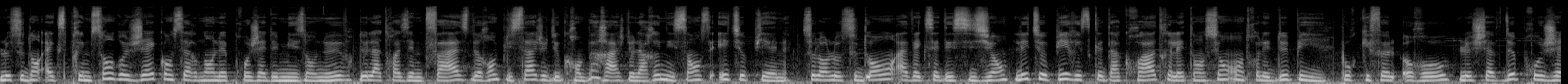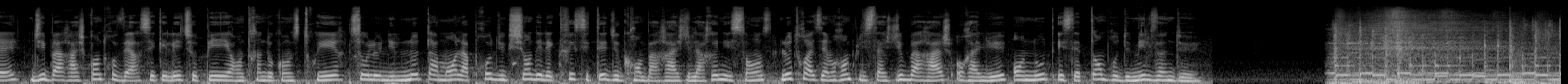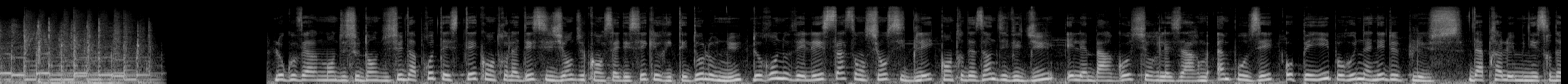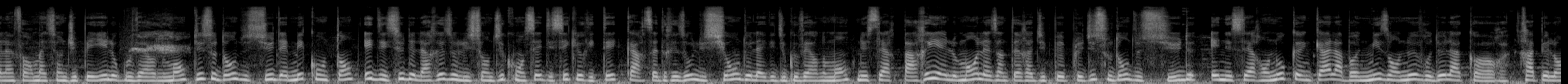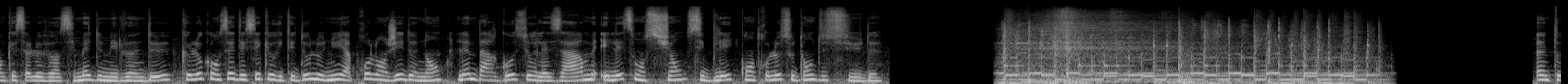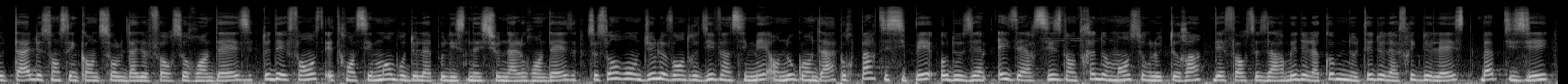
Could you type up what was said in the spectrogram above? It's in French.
Le Soudan exprime son rejet concernant les projets de mise en œuvre de la troisième phase de remplissage du grand barrage de la Renaissance éthiopienne. Selon le Soudan, avec ces décisions, l'Éthiopie risque d'accroître les tensions entre les deux pays. Pour Kifel Oro, le chef de projet du barrage controversé que l'Éthiopie est en train de construire sur le Nil, notamment la production d'électricité du grand barrage de la Renaissance, le troisième remplissage du barrage aura lieu en août et septembre 2022. Le gouvernement du Soudan du Sud a protesté contre la décision du Conseil de sécurité de l'ONU de renouveler sa sanction ciblée contre des individus et l'embargo sur les armes imposées au pays pour une année de plus. D'après le ministre de l'Information du pays, le gouvernement du Soudan du Sud est mécontent et déçu de la résolution du Conseil de sécurité car cette résolution, de l'avis du gouvernement, ne sert pas réellement les intérêts du peuple du Soudan du Sud et ne sert en aucun cas la bonne mise en œuvre de l'accord. Rappelons que c'est le 26 mai 2020 que le Conseil de sécurité de l'ONU a prolongé d'un an l'embargo sur les armes et les sanctions ciblées contre le Soudan du Sud. Un total de 150 soldats de forces rwandaises de défense et 36 membres de la police nationale rwandaise se sont rendus le vendredi 26 mai en Ouganda pour participer au 12e exercice d'entraînement sur le terrain des forces armées de la communauté de l'Afrique de l'Est, baptisé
